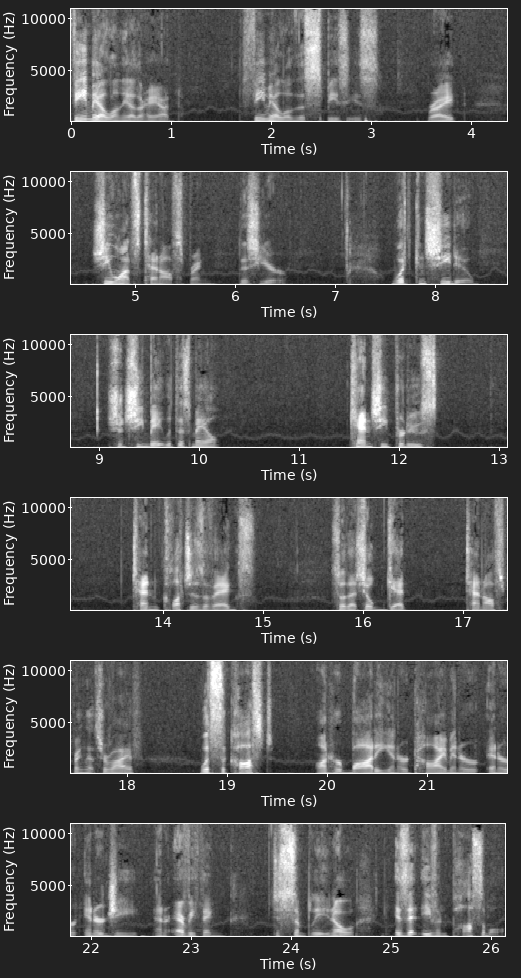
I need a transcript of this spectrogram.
Female, on the other hand, female of this species, right? She wants 10 offspring this year. What can she do? Should she mate with this male? Can she produce 10 clutches of eggs so that she'll get 10 offspring that survive? What's the cost on her body and her time and her and her energy and everything. Just simply, you know, is it even possible?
